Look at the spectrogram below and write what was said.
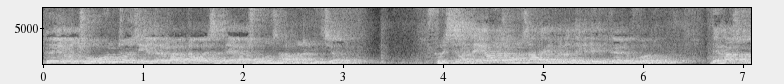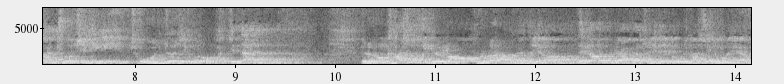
그 여러분 좋은 조직에 들어간다고 해서 내가 좋은 사람은 아니죠. 그렇지만 내가 좋은 사람이면 어떻게 됩니까 여러분? 내가 속한 조직이 좋은 조직으로 바뀐다는 겁니다. 여러분 가족이 별로 별로라고 해도요. 내가 훌륭한 가족이 되면 우리 가족이 뭐예요?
